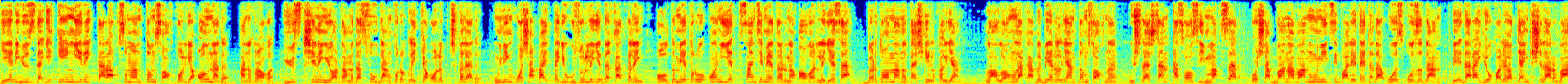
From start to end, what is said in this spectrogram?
yer yuzidagi eng yirik taroqsimon timsoh qo'lga olinadi. Aniqrog'i, 100 kishining yordamida suvdan quruqlikka olib chiqiladi. Uning o'sha paytdagi uzunligi diqqat qiling, 6 metr 17 santimetrni, og'irligi esa 1 tonnani tashkil qilgan. Lalong laqabi berilgan timsohni ushlashdan asosiy maqsad o'sha Banavan munitsipalitetida o'z-o'zidan bedarak yo'qolayotgan kishilar va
